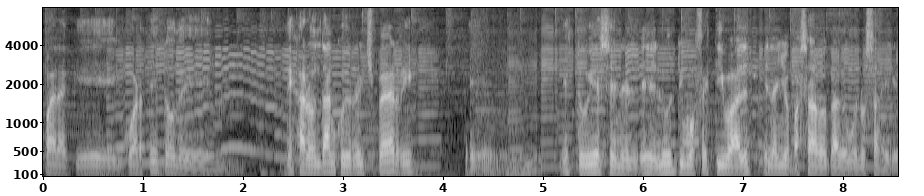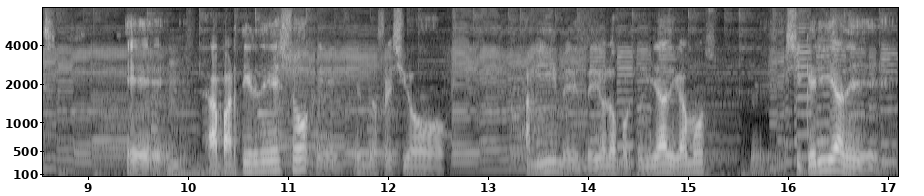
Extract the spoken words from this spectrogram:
para que el cuarteto de, Harold Danko y Rich Perry eh, estuviese en el, último festival el año pasado acá de Buenos Aires. Eh, a partir de eso, eh, él me ofreció a mí, me, dio la oportunidad, digamos, si quería, de,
